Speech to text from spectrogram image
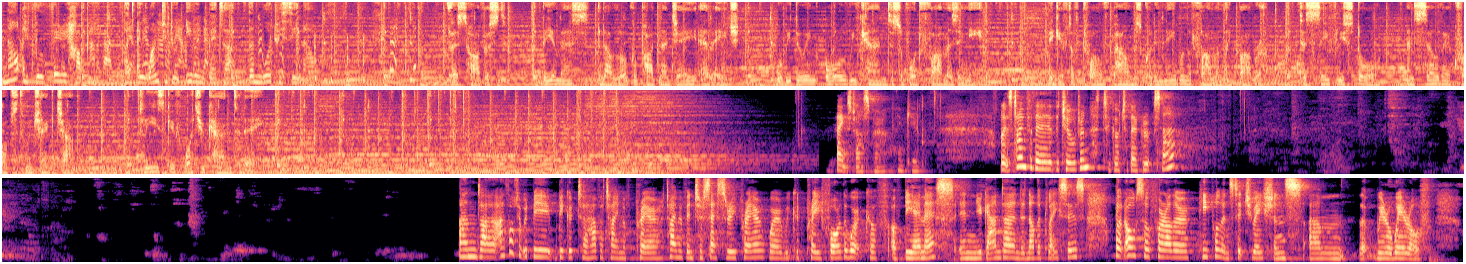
Now I feel very happy, but I want to do it even better than what we see now. This harvest, BMS and our local partner JLH will be doing all we can to support farmers in need. A gift of 12 pounds could enable a farmer like Barbara to safely store and sell their crops through Check Cham. Please give what you can today. Thanks, Jasper. Thank you. Well, it's time for the, the children to go to their groups now. And uh, I thought it would be, be good to have a time of prayer, a time of intercessory prayer, where we could pray for the work of, of BMS in Uganda and in other places, but also for other people and situations um, that we're aware of,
